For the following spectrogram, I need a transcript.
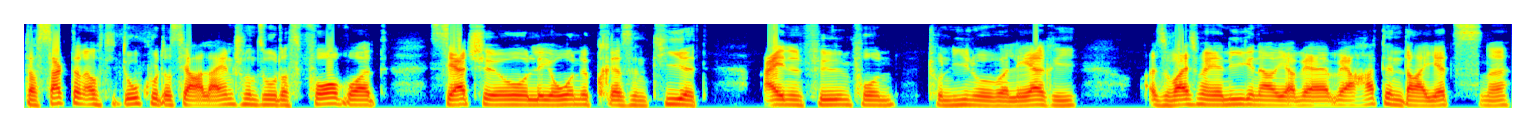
das sagt dann auch die Doku, dass ja allein schon so das Vorwort Sergio Leone präsentiert einen Film von Tonino Valeri. Also weiß man ja nie genau, ja, wer, wer hat denn da jetzt, ne?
